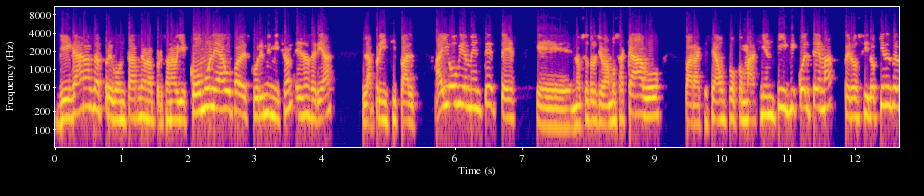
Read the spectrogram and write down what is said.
llegaras a preguntarle a una persona, oye, ¿cómo le hago para descubrir mi misión? Esa sería la principal. Hay obviamente test que nosotros llevamos a cabo para que sea un poco más científico el tema, pero si lo quieres ver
